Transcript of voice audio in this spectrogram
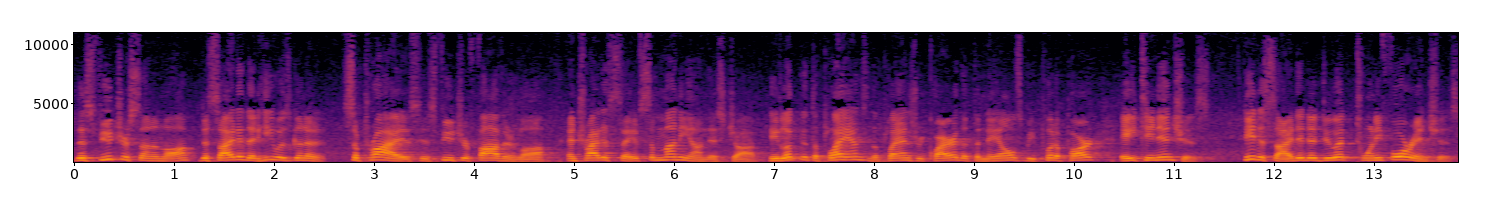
this future son in law decided that he was going to surprise his future father in law and try to save some money on this job. He looked at the plans, and the plans required that the nails be put apart 18 inches. He decided to do it 24 inches.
